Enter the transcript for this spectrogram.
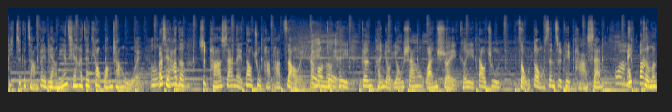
诶，这个长辈两年前还在跳广场舞，哎，而且他的是爬山，哎，到处爬爬灶，哎，然后呢，可以跟朋友游山玩水，可以到处走动，甚至可以爬山。哇，哎，怎么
